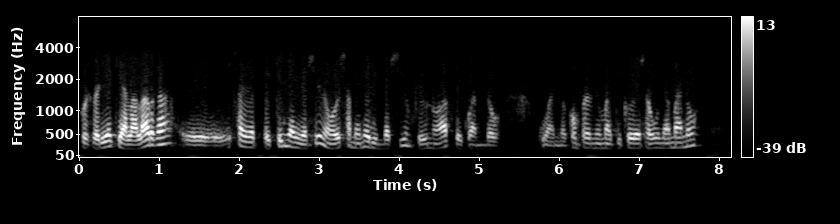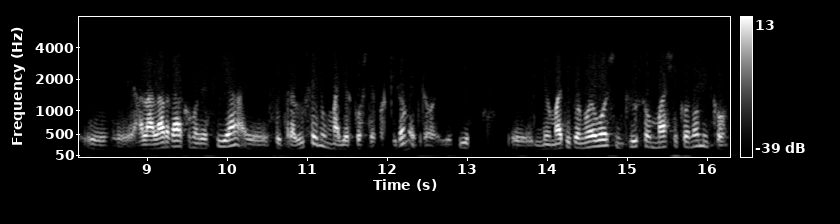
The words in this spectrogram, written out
pues vería que a la larga eh, esa pequeña inversión o esa menor inversión que uno hace cuando, cuando compra un neumático de segunda mano, eh, a la larga, como decía, eh, se traduce en un mayor coste por kilómetro. Es decir, el neumático nuevo es incluso más económico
